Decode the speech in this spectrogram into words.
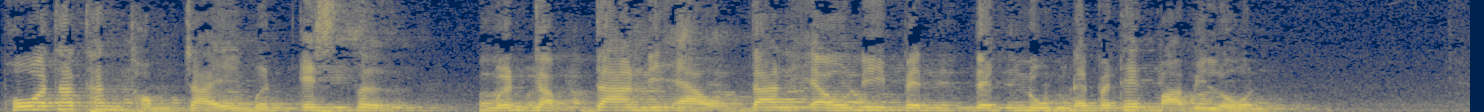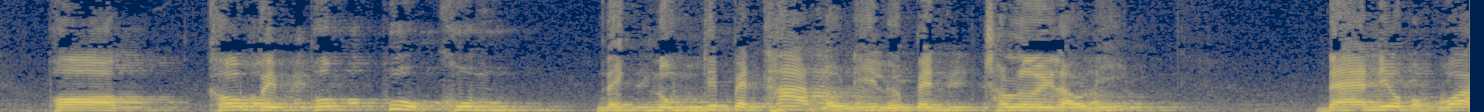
เพราะว่าถ้าท่านถ่อมใจเหมือนเอสเตอร์ เหมือนกับดานิเอล ดานิเอลนี่เป็นเด็กหนุ่มในประเทศบาบิโลน พอเขาไปพบผู้คุมเด็กหนุ่มที่เป็นทาสเหล่านี้ หรือเป็นเชลยเหล่านี้แดเนียลบอกว่า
